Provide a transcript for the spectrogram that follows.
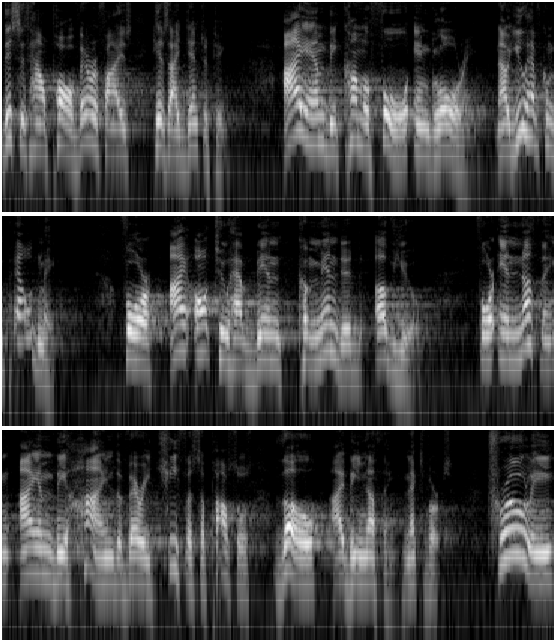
This is how Paul verifies his identity. I am become a fool in glory. Now you have compelled me, for I ought to have been commended of you. For in nothing I am behind the very chiefest apostles, though I be nothing. Next verse. Truly,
